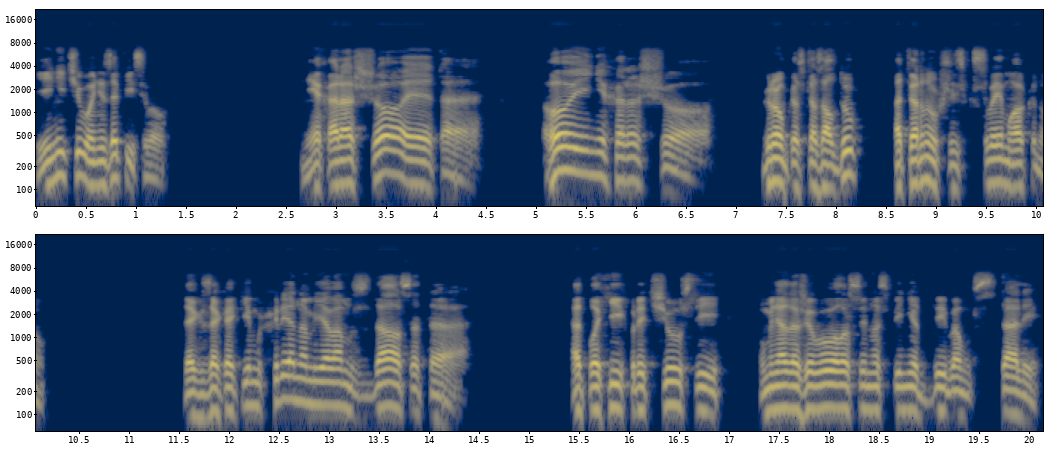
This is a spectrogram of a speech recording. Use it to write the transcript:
и ничего не записывал. «Нехорошо это! Ой, нехорошо!» — громко сказал Дуб, отвернувшись к своему окну. Так за каким хреном я вам сдался-то? От плохих предчувствий у меня даже волосы на спине дыбом встали.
